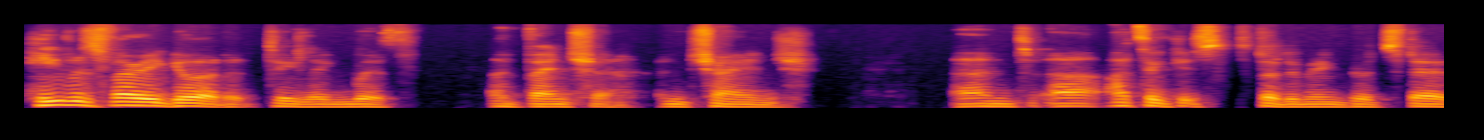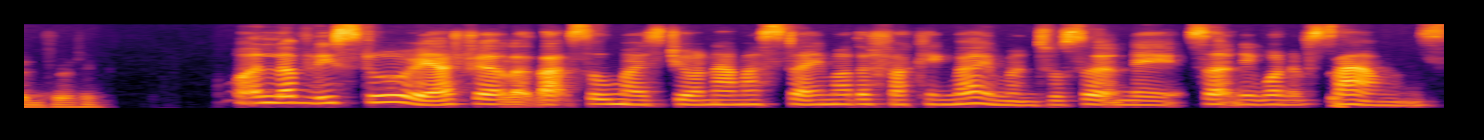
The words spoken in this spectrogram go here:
he was very good at dealing with adventure and change. And uh, I think it's stood him in good stead, really. What a lovely story. I feel like that's almost your namaste motherfucking moment, or certainly certainly one of Sam's.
